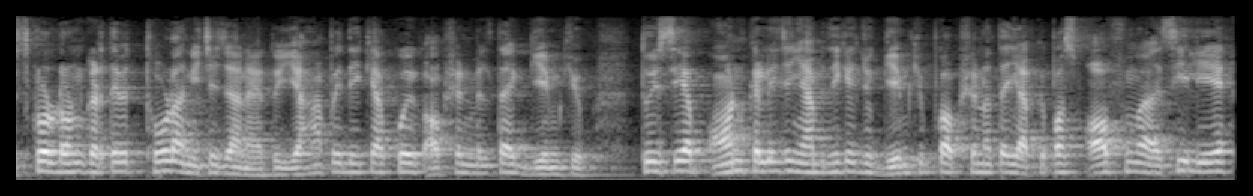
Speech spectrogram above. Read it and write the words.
स्क्रॉल डाउन करते हुए थोड़ा नीचे जाना है। तो यहाँ पे देखिए आपको एक ऑप्शन मिलता है गेम क्यूब तो इसे आप ऑन कर लीजिए। यहाँ पे देखिए जो गेम क्यूब का ऑप्शन होता है, ये आपके पास ऑफ़ होगा, इसीलिए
